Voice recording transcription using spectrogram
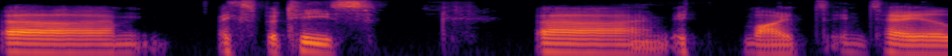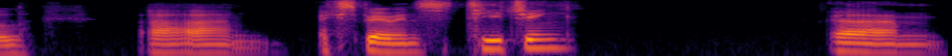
um, expertise. Uh, it might entail um, experience teaching. Um,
